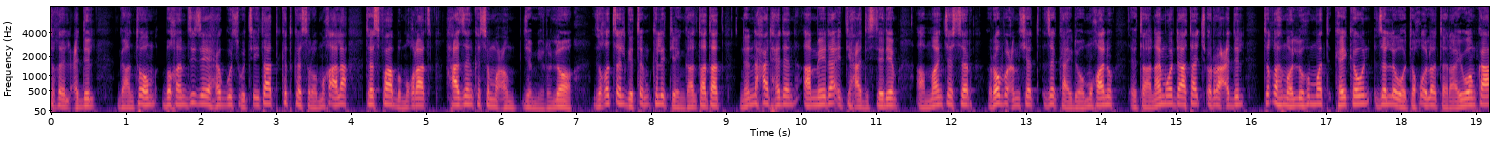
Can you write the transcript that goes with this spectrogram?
ትኽእል ዕድል ጋንቶኦም ብኸምዚ ዘየሐጉስ ውፅኢታት ክትከስሮ ምኽኣላ ተስፋ ብምቑራፅ ሓዘን ክስምዖም ጀሚሩ ኣሎ ዝቕፅል ግጥም ክልትኤን ጋንታታት ነናሓድሐደን ኣብ ሜዳ እቲሓድ ስተድየም ኣብ ማንቸስተር ረቡዕ ምሸት ዘካይድኦ ምዃኑ እታ ናይ መወዳእታ ጭራ ዕድል ትቐህመሉ ህሞት ከይከውን ዘለዎ ተኽእሎ ተራእይዎም ከኣ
